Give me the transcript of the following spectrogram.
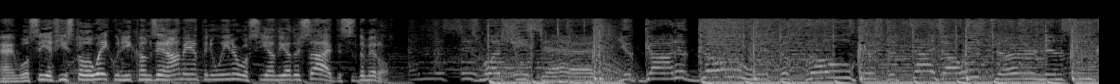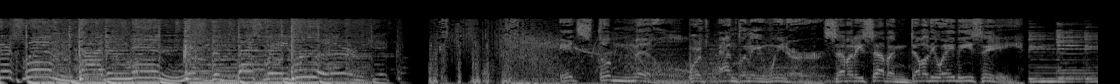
And we'll see if he's still awake when he comes in. I'm Anthony Weiner. We'll see you on the other side. This is the middle. This is what she said. You gotta go with the flow, cause the tide's always turning. Sink or swim, diving in is the best way to learn. It's the middle with Anthony Weiner, 77 WABC.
